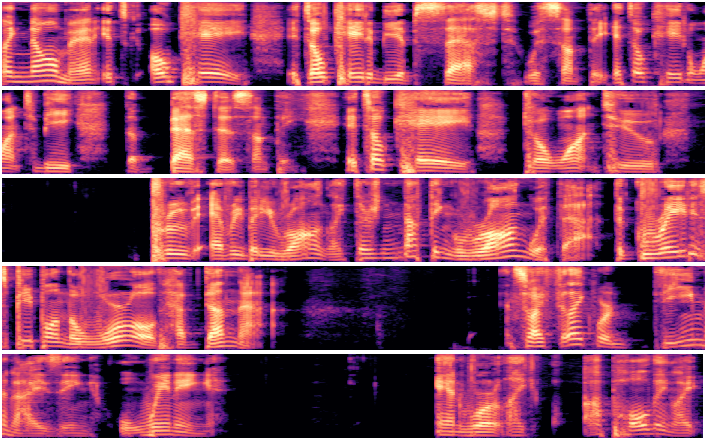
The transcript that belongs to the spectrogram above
like no man. It's okay. It's okay to be obsessed with something. It's okay to want to be the best at something. It's okay to want to prove everybody wrong. Like there's nothing wrong with that. The greatest people in the world have done that. And so i feel like we're demonizing winning and we're like upholding like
